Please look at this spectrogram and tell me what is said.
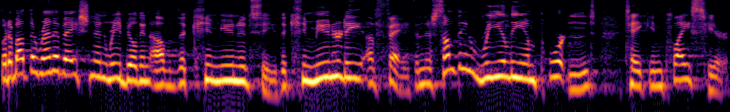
but about the renovation and rebuilding of the community, the community of faith. And there's something really important taking place here.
